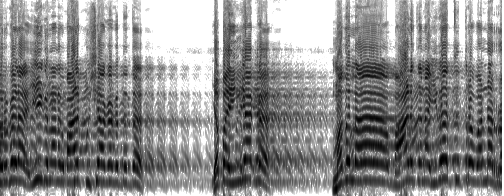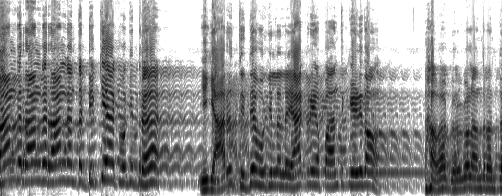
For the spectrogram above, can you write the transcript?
ಗುರುಗಳ, ಈಗ ನನಗೆ ಭಾಳ ಖುಷಿ ಆಗತ್ತ ಯಪ್ಪ ಹಿಂಗ್ಯಾಕ? ಮೊದಲ ಭಾಳ ಜನ ಇದ ಚಿತ್ರವನ್ನ ರಾಂಗ್ ರಾಂಗ್ ರಾಂಗ್ ಅಂತ ಡಿಕ್ಕಿ ಹಾಕಿ ಹೋಗಿದ್ರ. ಈಗ ಯಾರು ತಿದ್ದೆ ಹೋಗಿಲ್ಲಲ್ಲ ಯಾಕ್ರಿ ಅಪ್ಪ ಅಂತ ಕೇಳಿದವ. ಅವಾಗ ಗುರುಗಳು ಅಂದ್ರಂತ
